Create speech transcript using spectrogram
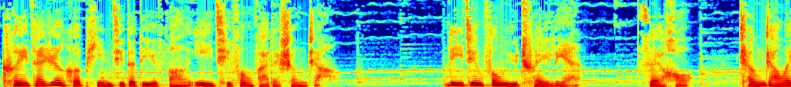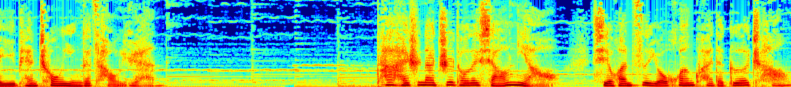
可以在任何贫瘠的地方意气风发的生长，历经风雨锤炼，最后成长为一片充盈的草原。它还是那枝头的小鸟，喜欢自由欢快的歌唱；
